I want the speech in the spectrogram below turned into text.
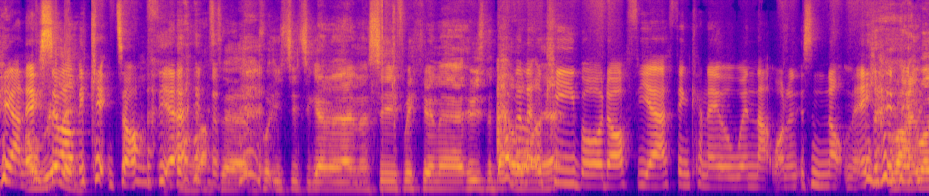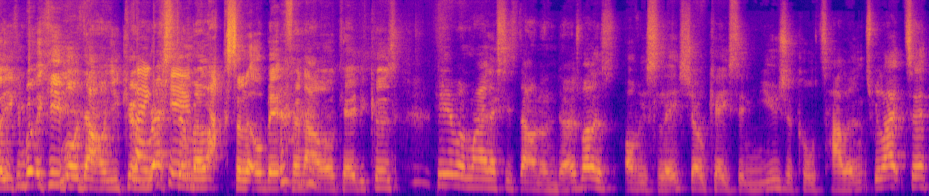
piano, Oh, so I'll be kicked off. Yeah. We'll have to put you two together then and see if we can. Uh, who's the better Have a little one? yeah? keyboard off. Yeah, I think I know who'll win that one, and it's not me. Right, well, you can put the keyboard down. You can Thank rest you. and relax a little bit for now, okay? Because here on Lionesses Down Under, as well as obviously showcasing musical talents, we like to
